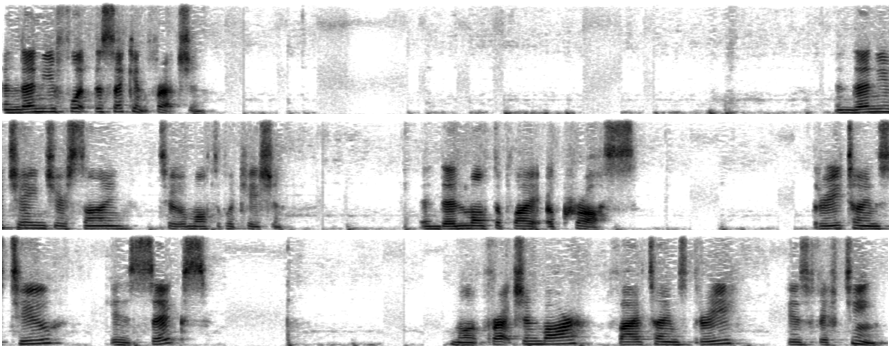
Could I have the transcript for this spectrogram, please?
And then you flip the second fraction. And then you change your sign to a multiplication and then multiply across. 3 times 2 is 6. Fraction bar, 5 times 3 is 15.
